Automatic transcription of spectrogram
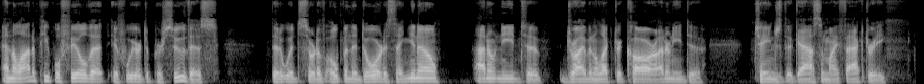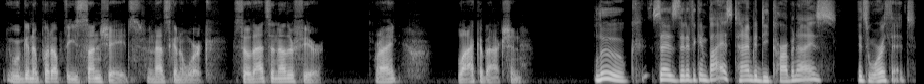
And a lot of people feel that if we were to pursue this, that it would sort of open the door to saying, you know, I don't need to drive an electric car. I don't need to change the gas in my factory. We're going to put up these sunshades and that's going to work. So that's another fear, right? Lack of action. Luke says that if it can buy us time to decarbonize, it's worth it.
